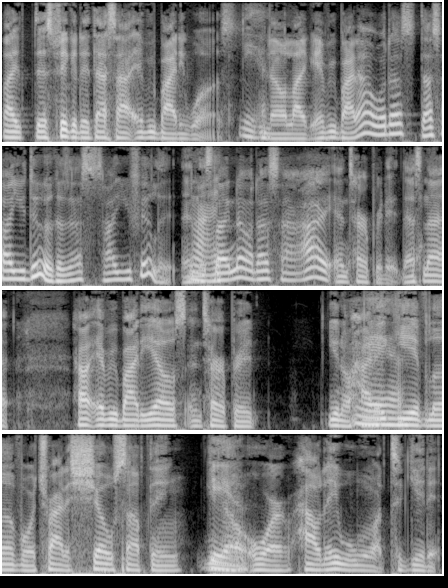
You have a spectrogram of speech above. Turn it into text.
like this figure that that's how everybody was. Yeah. You know, like everybody, oh, well, that's, that's how you do it because that's how you feel it. And it's like, no, that's how I interpret it. That's not how everybody else interpret, you know, how Yeah. they give love or try to show something, you Yeah. know, or how they will want to get it.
